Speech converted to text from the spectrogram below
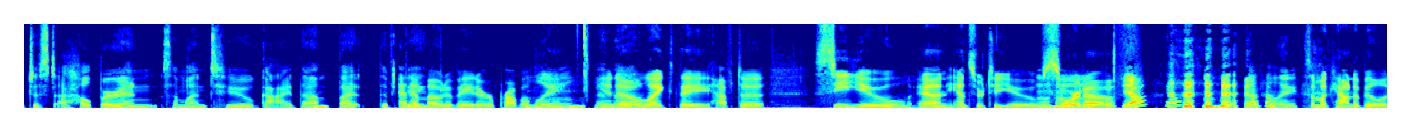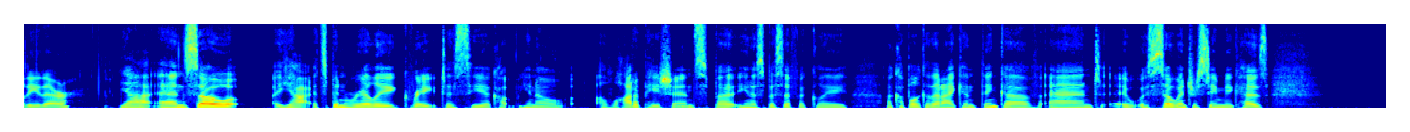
just a helper and someone to guide them, but the and big... a motivator probably. Mm-hmm. You know, like they have to see you mm-hmm. and answer to you, mm-hmm. sort of. Yeah, yeah, mm-hmm. definitely. Some accountability there. Yeah, and so yeah, it's been really great to see a couple, you know, a lot of patients, but you know, specifically a couple that I can think of, and it was so interesting because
